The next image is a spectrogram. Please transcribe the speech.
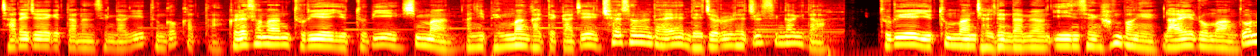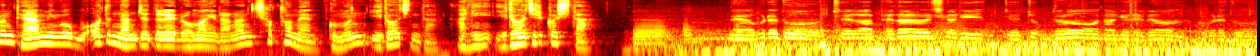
잘해줘야겠다는 생각이 든 것 같다. 그래서 난 둘이의 유튜브이 10만 아니 100만 갈 때까지 최선을 다해 내조를 해줄 생각이다. 둘이의 유튜브만 잘 된다면 이 인생 한 방에 나의 로망 또는 대한민국 모든 남자들의 로망이라는 셔터맨 꿈은 이루어진다. 아니 이루어질 것이다. 네, 아무래도 제가 배달 시간이 이제 좀 늘어나게 되면 아무래도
